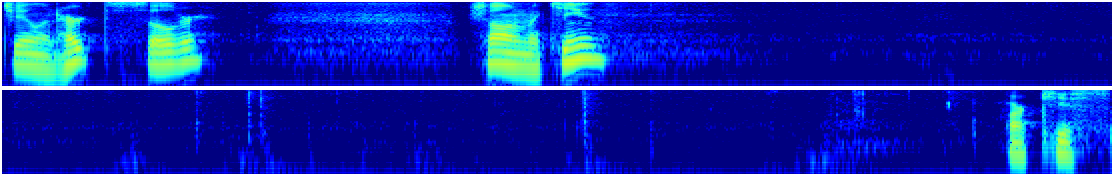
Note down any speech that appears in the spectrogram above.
Jalen Hurts, silver. Sean McKeon. Marquis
